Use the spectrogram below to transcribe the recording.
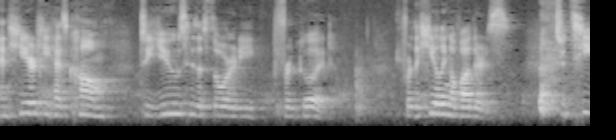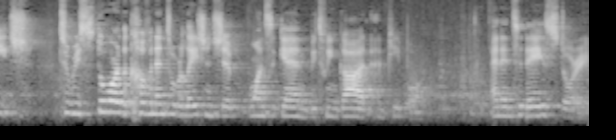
And here he has come to use his authority for good for the healing of others, to teach, to restore the covenantal relationship once again between God and people. And in today's story,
